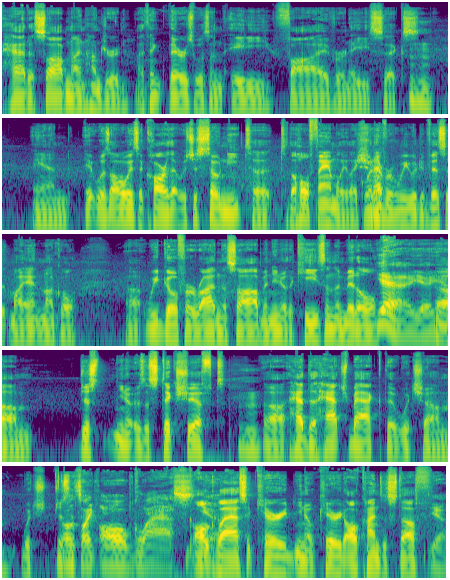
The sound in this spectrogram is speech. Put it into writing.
had a Saab 900. I think theirs was an 85 or an 86. Mm-hmm. And it was always a car that was just so neat to, to the whole family. Like whenever we would visit my aunt and uncle, uh, we'd go for a ride in the Saab, and you know the keys in the middle. Yeah, yeah, yeah. Um, just you know, it was a stick shift. Uh, had the hatchback that which um, which just oh, it's like all glass. all yeah. glass. It carried you know carried all kinds of stuff. Yeah.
